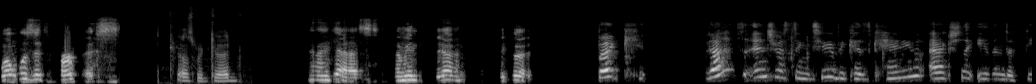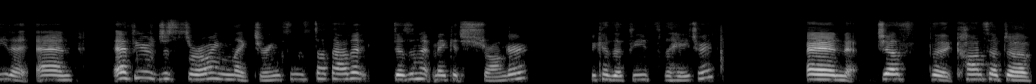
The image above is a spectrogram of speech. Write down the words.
What was its purpose? Because we could. I guess. I mean, yeah, they could. But that's interesting too because can you actually even defeat it? And if you're just throwing like drinks and stuff at it, doesn't it make it stronger because it feeds the hatred? And just the concept of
